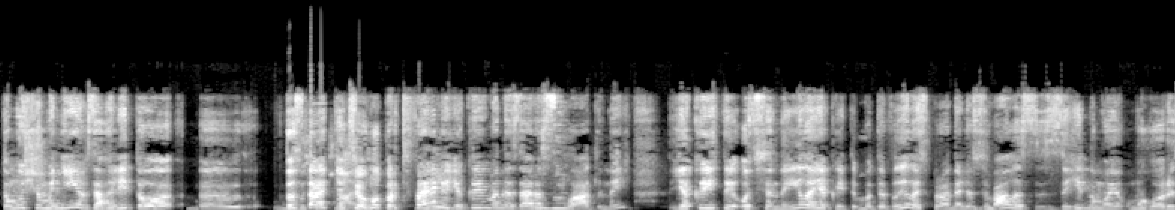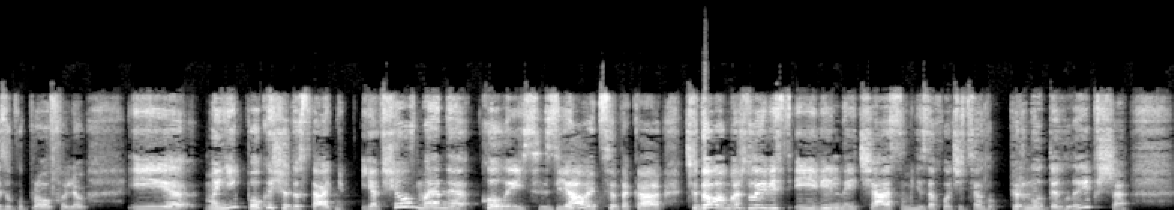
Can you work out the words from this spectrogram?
Тому що мені взагалі-то е, достатньо Вистачає. цього портфелю, який в мене зараз складений, який ти оцінила, який ти подивилась, проаналізувала згідно моє- мого ризику профілю. І мені поки що достатньо. Якщо в мене колись з'явиться така чудова можливість і вільний час, і мені захочеться пірнути глибше,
